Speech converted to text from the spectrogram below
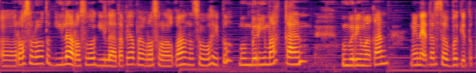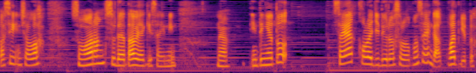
uh, Rasulullah tuh gila Rasulullah gila. Tapi apa yang Rasulullah lakukan? Rasulullah itu memberi makan. Memberi makan nenek tersebut gitu. Pasti insya Allah semua orang sudah tahu ya kisah ini. Nah intinya tuh saya kalau jadi Rasulullah pun saya nggak kuat gitu.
